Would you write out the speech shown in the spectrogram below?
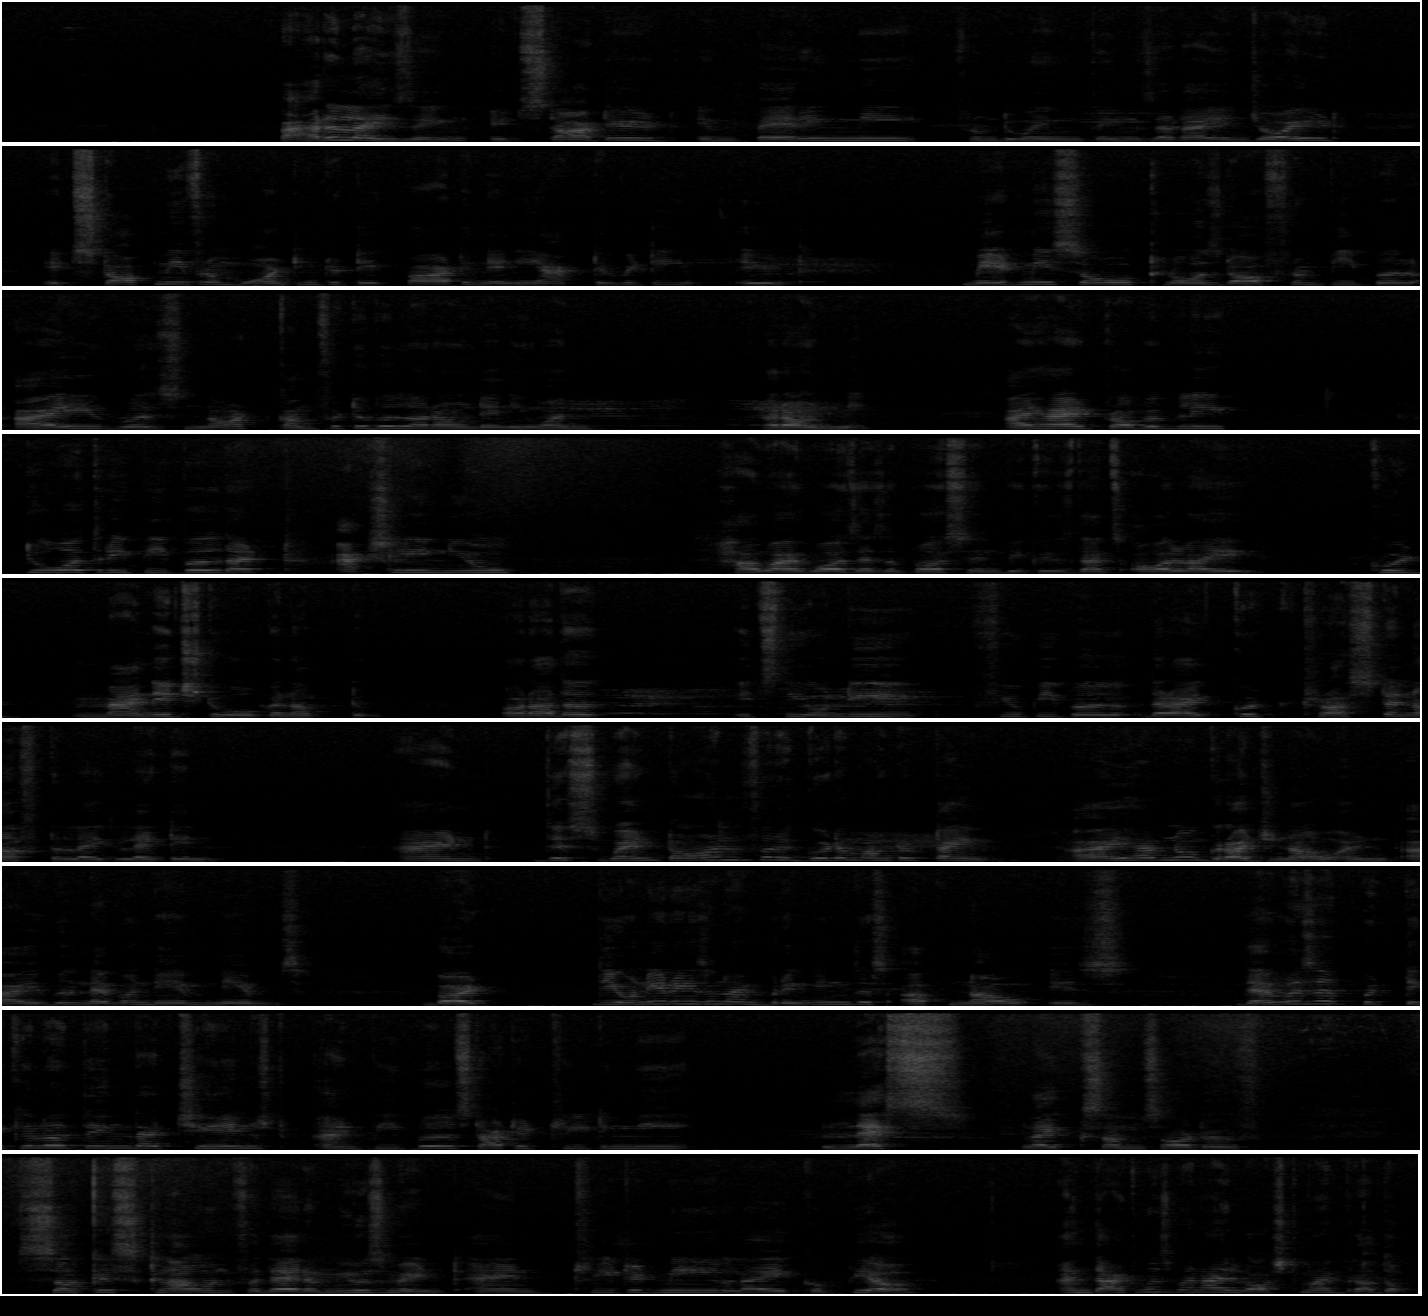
paralyzing. It started impairing me from doing things that I enjoyed. It stopped me from wanting to take part in any activity. It made me so closed off from people. I was not comfortable around anyone around me. I had probably two or three people that actually knew how I was as a person because that's all I could manage to open up to or rather it's the only few people that I could trust enough to like let in. And this went on for a good amount of time. I have no grudge now and I will never name names. But the only reason I'm bringing this up now is there was a particular thing that changed and people started treating me less like some sort of circus clown for their amusement and treated me like a peer. And that was when I lost my brother.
